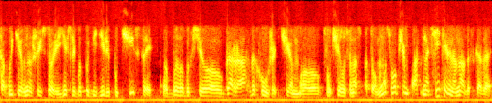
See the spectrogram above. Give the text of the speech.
событие в нашей истории. Если бы победили путчисты, было бы все гораздо хуже, чем э, случилось у нас потом. У нас, в общем, относительно, надо сказать.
